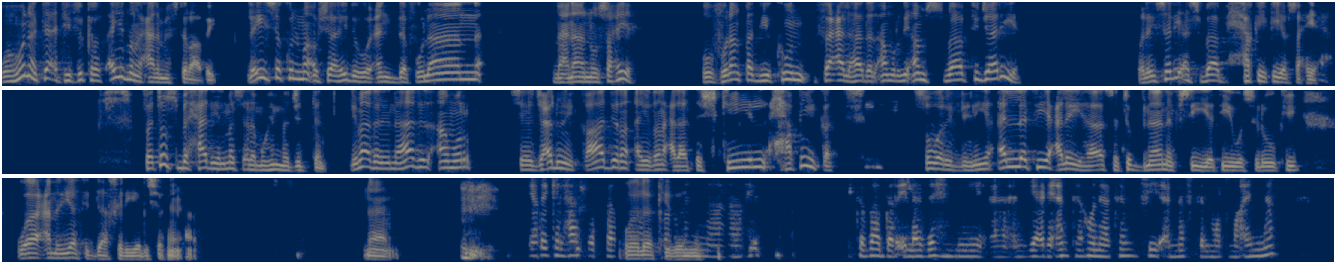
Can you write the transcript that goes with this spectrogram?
وهنا تأتي فكرة أيضا العالم الافتراضي. ليس كل ما أشاهده عند فلان معناه أنه صحيح هو فلان قد يكون فعل هذا الأمر لاسباب تجارية وليس لأسباب حقيقية صحيحة. فتصبح هذه المسألة مهمة جدا، لماذا؟ لأن هذا الأمر سيجعلني قادرا أيضا على تشكيل حقيقة صوري الذهنية التي عليها ستبنى نفسيتي وسلوكي وعملياتي الداخلية بشكل عام. نعم يعطيك العافية أستاذ ولك تبادر إلى ذهني آه، يعني أنت هنا تنفي النفس المطمئنة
